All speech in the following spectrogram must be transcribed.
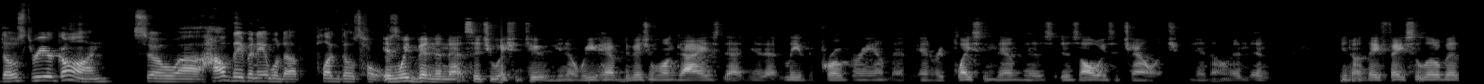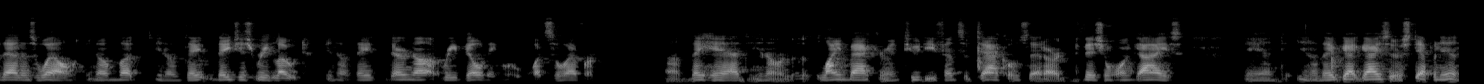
those three are gone, So uh, how have they been able to plug those holes? And we've been in that situation too, you know, where you have Division One guys that you know, that leave the program, and, and replacing them is is always a challenge, you know, and and you know they face a little bit of that as well, you know, but you know they they just reload, you know, they they're not rebuilding whatsoever. Um, they had you know a linebacker and two defensive tackles that are Division One guys and you know they've got guys that are stepping in,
